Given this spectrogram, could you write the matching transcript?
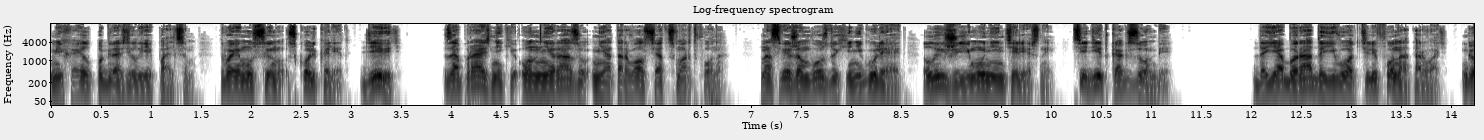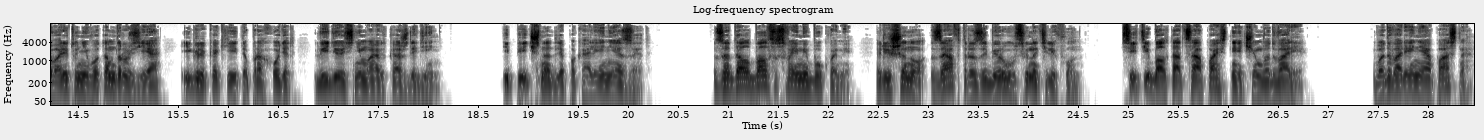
Михаил погрозил ей пальцем. Твоему сыну сколько лет? Девять? За праздники он ни разу не оторвался от смартфона. На свежем воздухе не гуляет, лыжи ему не интересны. Сидит как зомби. Да я бы рада его от телефона оторвать. Говорит, у него там друзья, игры какие-то проходят, видео снимают каждый день. Типично для поколения Z. Задолбал со своими буквами. Решено, завтра заберу у сына телефон. В сети болтаться опаснее, чем во дворе. Во дворе не опасно?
